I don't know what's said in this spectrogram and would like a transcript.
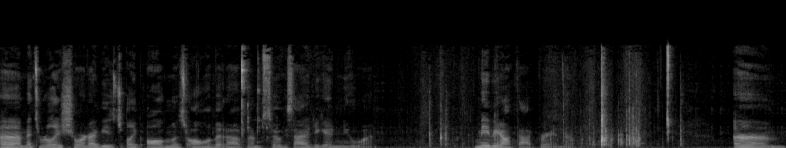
Um, it's really short. I've used like almost all of it up. I'm so excited to get a new one. Maybe not that brand though. Um,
